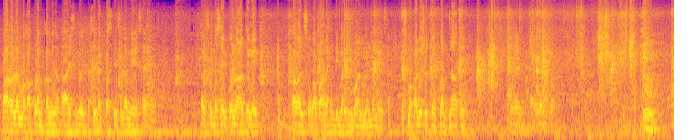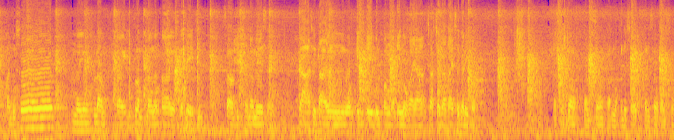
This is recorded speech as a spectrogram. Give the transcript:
para lang makaklam kami ng ayos doon kasi lagpas din sila mesa eh. Kalso basahin po natin may pangalso ka para hindi mahiwa naman yung lamesa. Tapos makalusot yung clamp natin. Ayan, kakalan ito. Kalusot na yung clamp. Kaki-clamp lang ng ayos kasi sabit sa lamesa. eh. Wala kasi tayong working table pang matino kaya tsatsaga tayo sa ganito. Tapos ito, kalso, para makalusot, kalso, kalso.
